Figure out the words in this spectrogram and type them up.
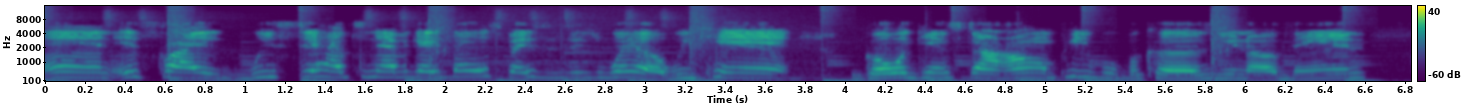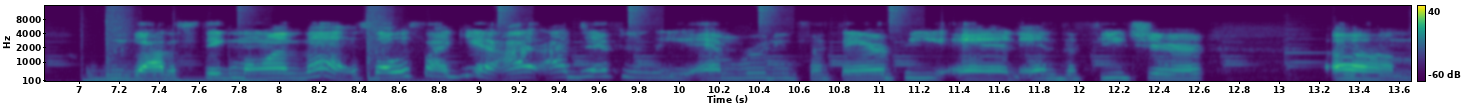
And it's like we still have to navigate those spaces as well. We can't go against our own people because you know then we got a stigma on that. So it's like yeah I, I definitely am rooting for therapy and in the future um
